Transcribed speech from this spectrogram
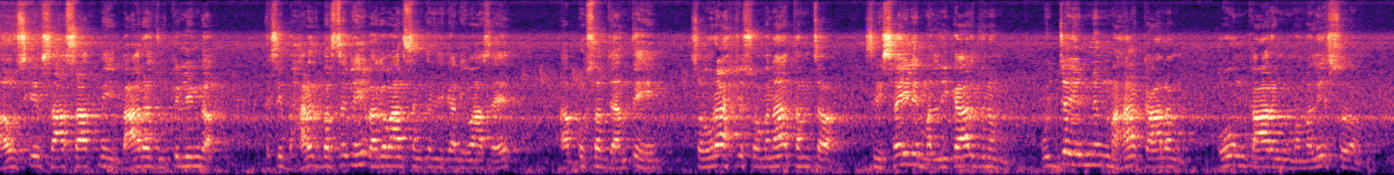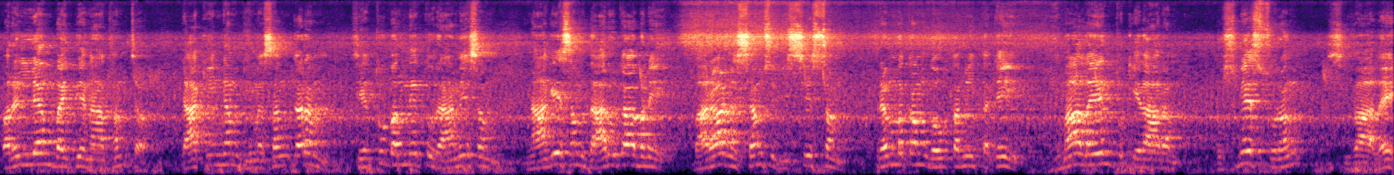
और उसके साथ साथ में बारह ज्योतिर्लिंग जैसे भारतवर्ष में ही भगवान शंकर जी का निवास है। आप लोग सब जानते हैं, सौराष्ट्र सोमनाथम च श्रीशैल मल्लिकार्जुनम, उज्जयन्यं महाकालम, ओंकारं ममलेश्वरम परल्यम वैद्यनाथम च डाकिन्यम भीमशंकरम सेतुबंदे तो रामेशम, नागेशम दारुका बने वाराणस्यम से विशेषम त्र्यंबकम गौतमी तटे हिमालयन तो केदारम उसमें सुरंग शिवालय।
